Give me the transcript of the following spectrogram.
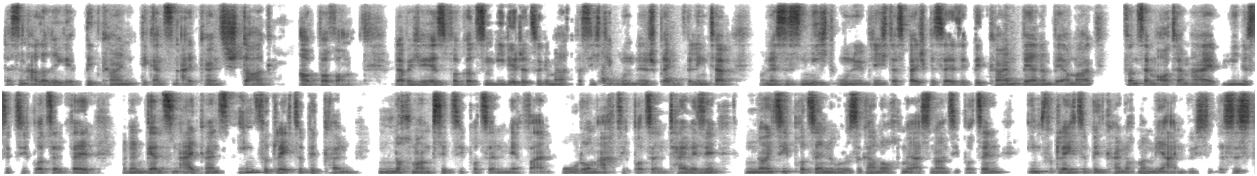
dass in aller Regel Bitcoin, die ganzen Altcoins stark outperformen. Da habe ich euch jetzt vor kurzem ein Video dazu gemacht, was ich dir unten entsprechend verlinkt habe. Und es ist nicht unüblich, dass beispielsweise Bitcoin während dem Bärmarkt von seinem All-Time-High minus 70% fällt und dann ganzen Altcoins im Vergleich zu Bitcoin nochmal um 70% mehr fallen oder um 80%, teilweise 90% oder sogar noch mehr als 90% im Vergleich zu Bitcoin nochmal mehr einbüßen. Das ist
